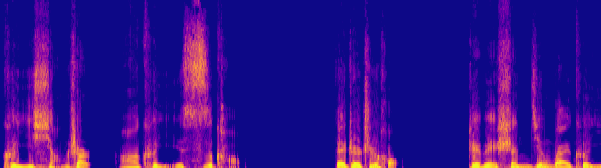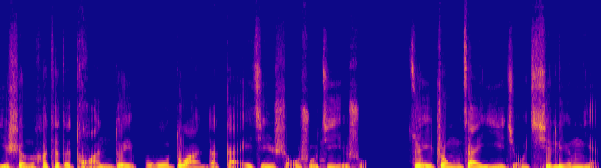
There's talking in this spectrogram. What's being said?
可以想事儿啊，可以思考。在这之后，这位神经外科医生和他的团队不断的改进手术技术，最终在1970年，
